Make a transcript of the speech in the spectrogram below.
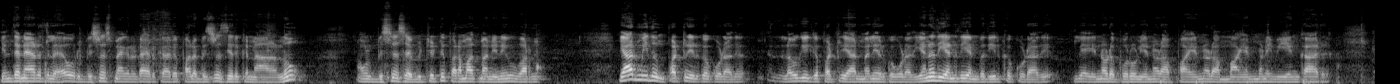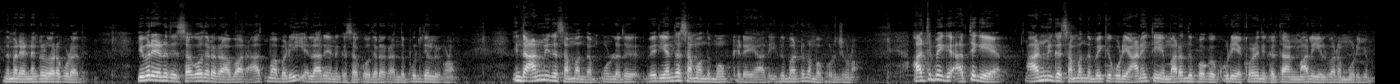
இந்த நேரத்தில் ஒரு பிஸ்னஸ் மேக்னட்டாக இருக்கார். பல பிஸ்னஸ் இருக்குனாலும் அவங்களுக்கு பிஸ்னஸை விட்டுட்டு பரமாத்மா நினைவு வரணும். யார் மீதும் பற்று இருக்கக்கூடாது. லௌகிக பற்று யார் மேலேயும் இருக்கக்கூடாது. எனது எனது என்பது இருக்கக்கூடாது. இல்லை என்னோட பொருள் என்னோட அப்பா என்னோட அம்மா என் மனைவி என் கார் இந்த மாதிரி எண்ணங்கள் வரக்கூடாது. இவர் எனது சகோதரர் ஆவார். ஆத்மாபடி எல்லாரும் எனக்கு சகோதரர். அந்த புரிதல் இருக்கணும். இந்த ஆன்மீக சம்பந்தம் உள்ளது. வேறு எந்த சம்பந்தமும் கிடையாது. இது மட்டும் நம்ம புரிஞ்சுக்கணும். அத்தகைய அத்தகைய ஆன்மீக சம்பந்தம் வைக்கக்கூடிய அனைத்தையும் மறந்து போகக்கூடிய குழந்தைகள் தான் மாலையில் வர முடியும்.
